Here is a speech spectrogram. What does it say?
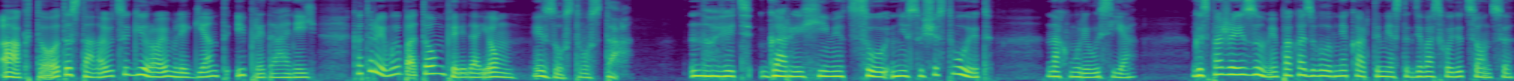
а кто-то становится героем легенд и преданий, которые мы потом передаем из уст в уста». «Но ведь горы Химицу не существует», — нахмурилась я. «Госпожа Изуми показывала мне карты места, где восходит солнце,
